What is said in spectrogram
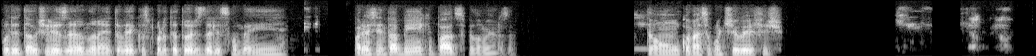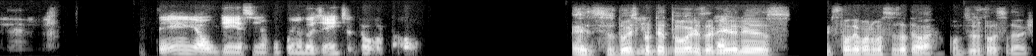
poder estar utilizando, né? E tu vê que os protetores dali são bem. parecem estar bem equipados, pelo menos. né? Então, começa contigo aí, Fish. Tem alguém assim acompanhando a gente até o local? É, esses dois Sim. protetores ali, É. eles eles estão levando vocês até lá, conduzindo pela cidade.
